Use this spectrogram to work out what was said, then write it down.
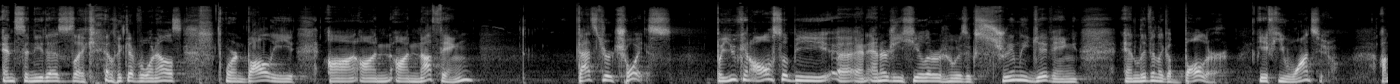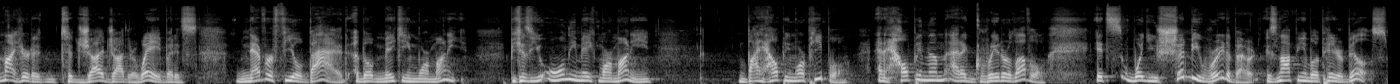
Encinitas like like everyone else, or in Bali on on on nothing, that's your choice. But you can also be uh, an energy healer who is extremely giving and living like a baller if you want to. I'm not here to, to judge either way, but it's never feel bad about making more money because you only make more money by helping more people and helping them at a greater level. It's what you should be worried about is not being able to pay your bills.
